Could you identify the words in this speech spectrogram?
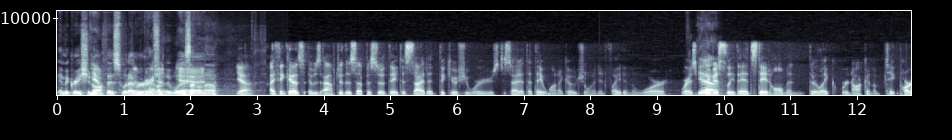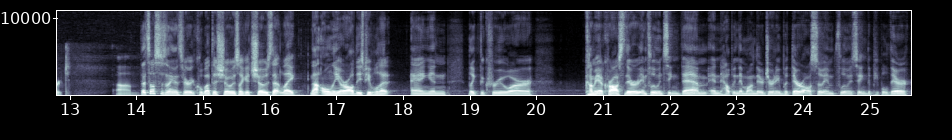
immigration Yeah, office, whatever immigration. it was. Yeah, I don't yeah, know. yeah i think it was, it was after this episode they decided the kyoshi warriors decided that they want to go join and fight in the war whereas Yeah. previously they had stayed home and they're like we're not going to take part um, That's also something that's very cool about this show is like it shows that like not only are all these people that Aang and like the crew are coming across, they're influencing them and helping them on their journey, but they're also influencing the people they're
